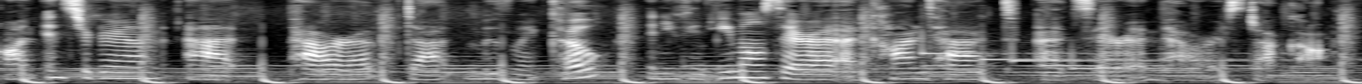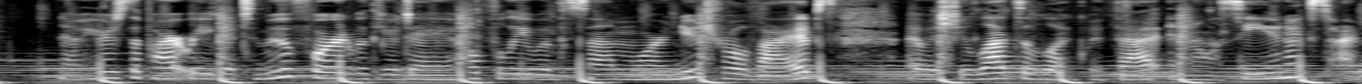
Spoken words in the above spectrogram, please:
on Instagram at powerup.movementco and you can email Sarah at contact at sarahempowers.com. Now, here's the part where you get to move forward with your day, hopefully with some more neutral vibes. I wish you lots of luck with that, and I'll see you next time.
